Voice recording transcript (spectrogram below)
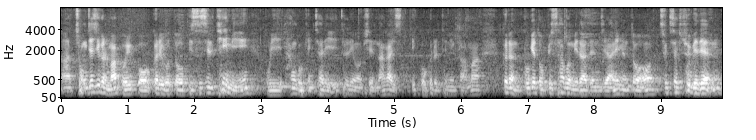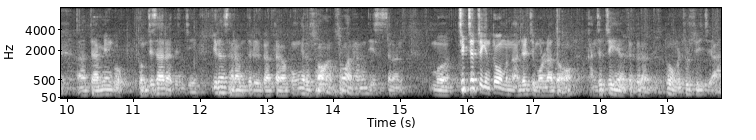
아, 총재직을 맡고 있고 그리고 또 비서실 팀이 우리 한국 경찰이 틀림없이 나가 있, 고 그럴 테니까 아마 그런 국외 도피 사범이라든지 아니면 또 즉색 수배된 아, 대한민국 범죄자라든지 이런 사람들을 갖다가 국내로 송환, 송환하는 데 있어서는 뭐 직접적인 도움은 안 될지 몰라도 간접적인 어떤 그런 도움을 줄 수 있지 않,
